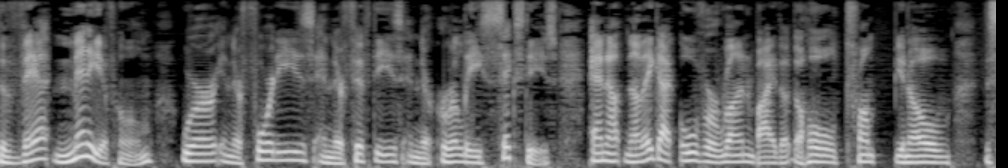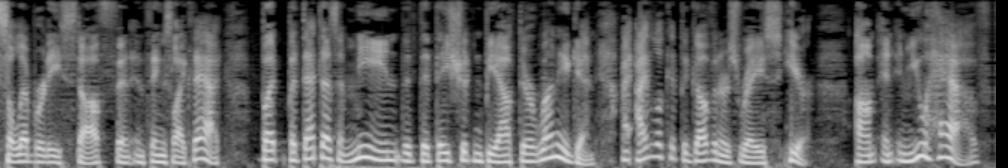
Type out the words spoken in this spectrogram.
the va- many of whom were in their 40s and their 50s and their early 60s. And now, now they got overrun by the, the whole Trump, you know, the celebrity stuff and, and things like that. But, but that doesn't mean that, that they shouldn't be out there running again. I, I look at the governor's race here, um, and, and you have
